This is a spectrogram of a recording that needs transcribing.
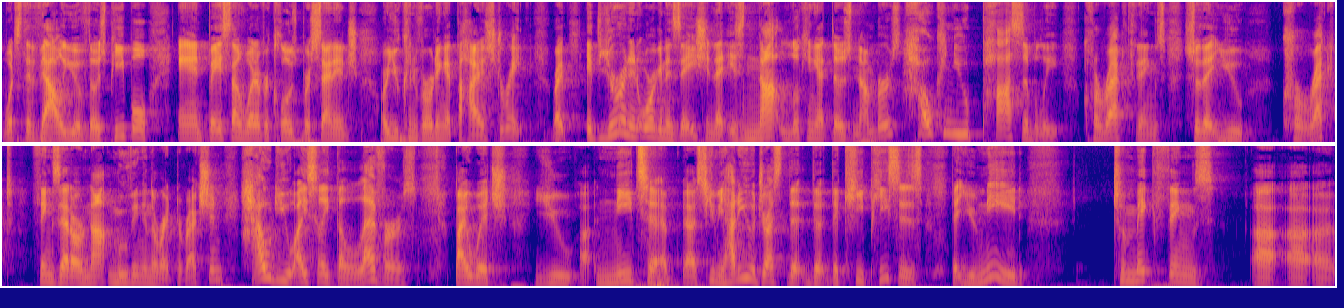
What's the value of those people? And based on whatever close percentage, are you converting at the highest rate, right? If you're in an organization that is not looking at those numbers, how can you possibly correct things so that you correct things that are not moving in the right direction how do you isolate the levers by which you uh, need to uh, excuse me how do you address the, the, the key pieces that you need to make things uh, uh, uh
